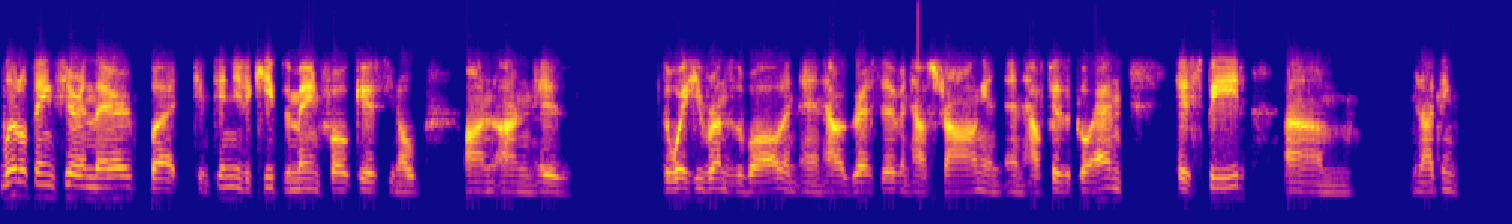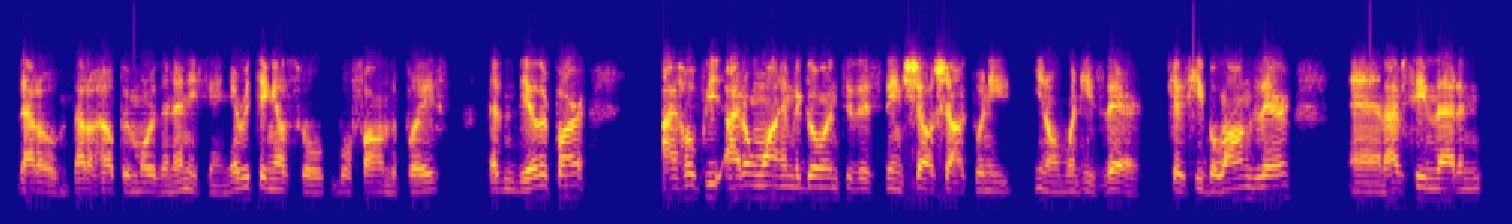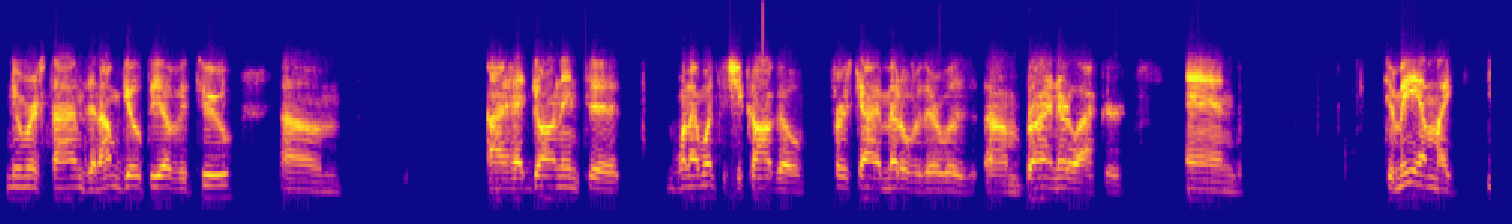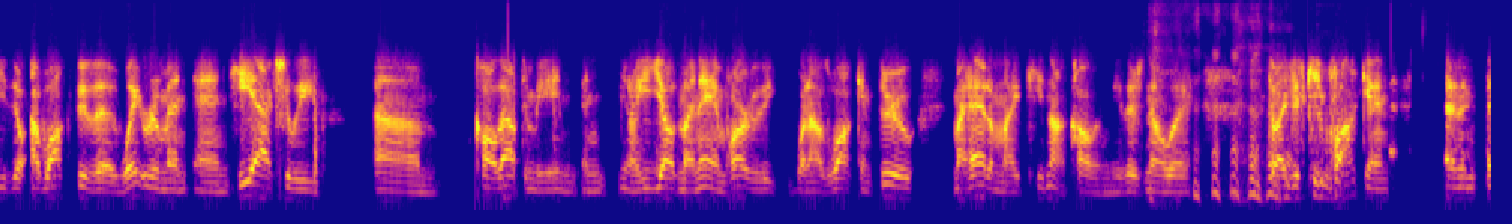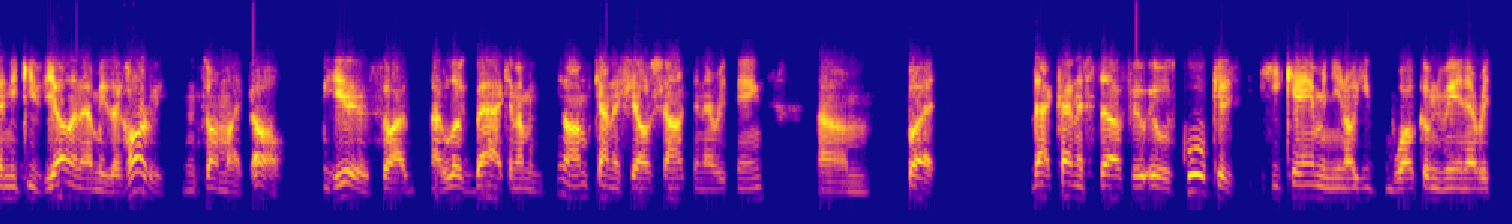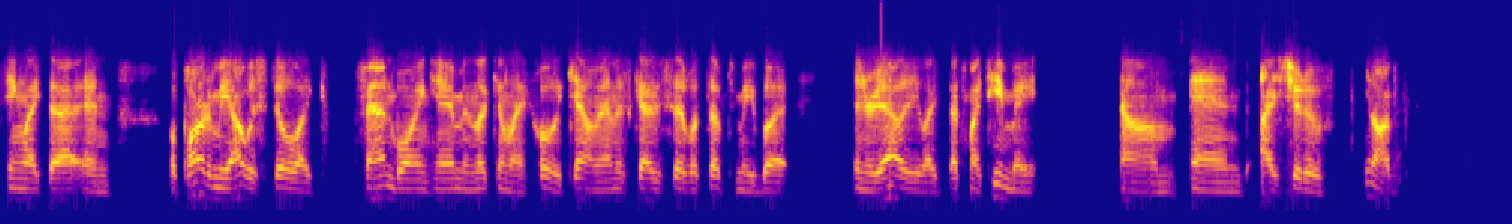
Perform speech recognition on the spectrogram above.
little things here and there, but continue to keep the main focus, you know, on on his the way he runs the ball and, and how aggressive and how strong and, and how physical and his speed. Um, you know, I think that'll that'll help him more than anything. Everything else will will fall into place. And the other part, I hope he. I don't want him to go into this thing shell shocked when he, you know, when he's there because he belongs there. And I've seen that in numerous times, and I'm guilty of it too. Um, I had gone into when I went to Chicago. First guy I met over there was um, Brian Urlacher, and to me, I'm like, you know, I walked through the weight room and, and he actually um, called out to me and, and, you know, he yelled my name, Harvey, when I was walking through my head. I'm like, he's not calling me. There's no way. so I just keep walking and and he keeps yelling at me. He's like, Harvey. And so I'm like, oh, he is. So I, I look back and I'm, you know, I'm kind of shell shocked and everything. Um, but that kind of stuff, it, it was cool because he came and you know he welcomed me and everything like that. And a part of me, I was still like fanboying him and looking like, holy cow, man, this guy said what's up to me. But in reality, like that's my teammate. Um, and I should have, you know,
